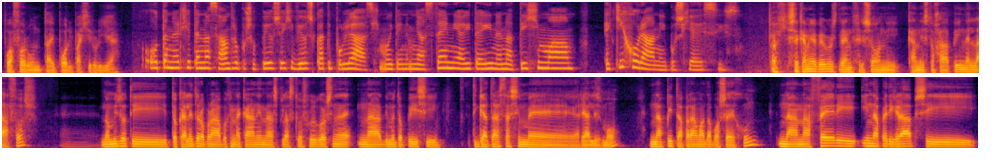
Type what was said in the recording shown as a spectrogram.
που αφορούν τα υπόλοιπα χειρουργία. Όταν έρχεται ένας άνθρωπος ο οποίος έχει βιώσει κάτι πολύ άσχημο, είτε είναι μια ασθένεια, είτε είναι ένα τύχημα, εκεί χωράνε υποσχέσεις. Όχι, σε καμία περίπτωση δεν χρυσώνει κανείς το χάπι, είναι λάθος. Νομίζω ότι το καλύτερο πράγμα που έχει να κάνει ένας πλαστικός χειρουργό είναι να αντιμετωπίσει την κατάσταση με ρεαλισμό, να πει τα πράγματα πώ έχουν, να αναφέρει ή να περιγράψει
